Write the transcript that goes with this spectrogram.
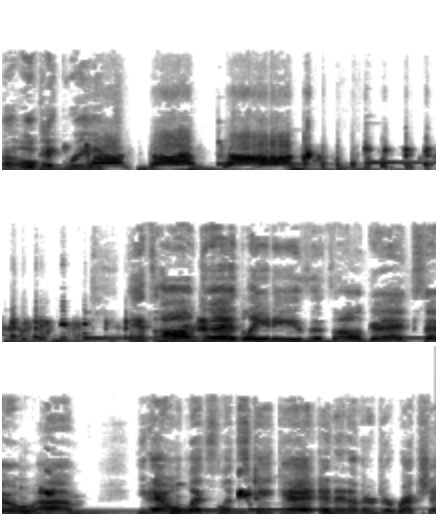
Oh, okay, great. Chan, chan, chan. It's all good, ladies. It's all good. So, um, you know, let's let's take it in another direction.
